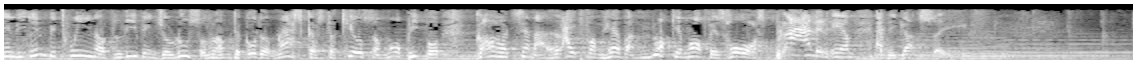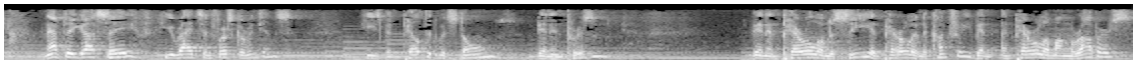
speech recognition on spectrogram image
In the in between of leaving Jerusalem to go to Damascus to kill some more people, God sent a light from heaven, knocked him off his horse, blinded him, and he got saved. And after he got saved, he writes in 1 Corinthians, he's been pelted with stones, been in prison, been in peril on the sea, in peril in the country, been in peril among robbers.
